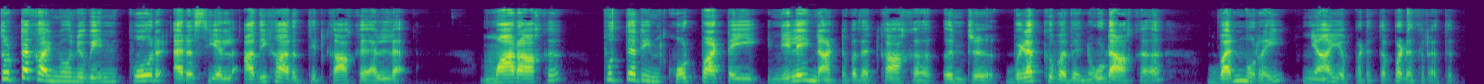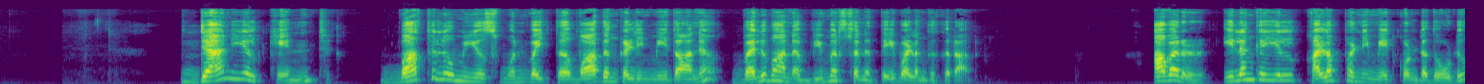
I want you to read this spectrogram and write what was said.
துட்டகாய்முனுவின் போர் அரசியல் அதிகாரத்திற்காக அல்ல மாறாக புத்தரின் கோட்பாட்டை நிலைநாட்டுவதற்காக என்று விளக்குவதனூடாக வன்முறை நியாயப்படுத்தப்படுகிறது. டேனியல் கென்ட் பாத்தலோமியோஸ் முன்வைத்த வாதங்களின் மீதான வலுவான விமர்சனத்தை வழங்குகிறார். அவர் இலங்கையில் களப்பணி மேற்கொண்டதோடு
